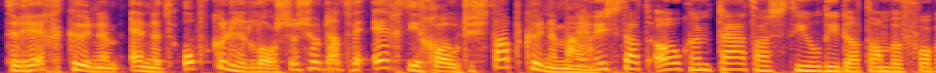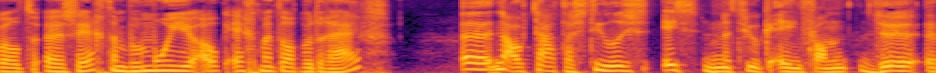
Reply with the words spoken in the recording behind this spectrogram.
terecht kunnen en het op kunnen lossen, zodat we echt die grote stap kunnen maken. En is dat ook een Tata Steel die dat dan bijvoorbeeld eh, zegt? En bemoei je ook echt met dat bedrijf? Eh, nou, Tata Steel is, is natuurlijk een van de eh,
